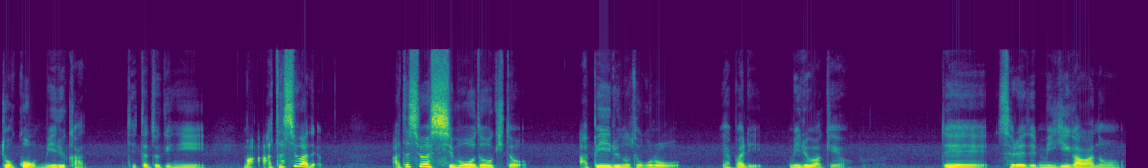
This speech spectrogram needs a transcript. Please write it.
どこを見るかって言った時にまあ私はだよ私は志望動機とアピールのところをやっぱり見るわけよ。でそれで右側の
